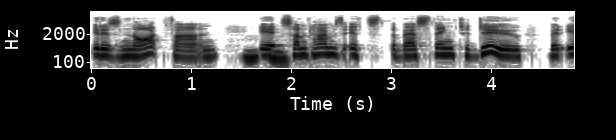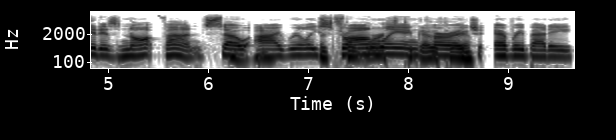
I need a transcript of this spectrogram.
It is not fun. It sometimes it's the best thing to do, but it is not fun. So I really It's strongly encourage everybody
